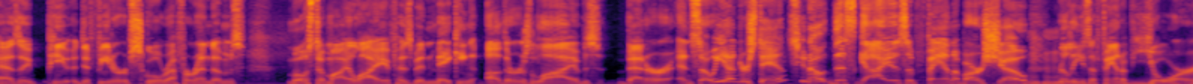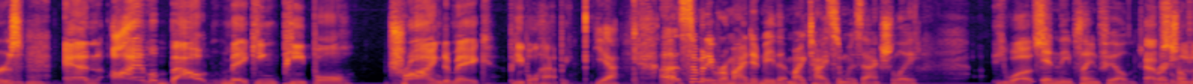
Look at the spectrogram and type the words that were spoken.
as a pe- defeater of school referendums. Most of my life has been making others' lives better. And so he understands, you know, this guy is a fan of our show. Mm-hmm. Really, he's a fan of yours. And I'm about making people, trying to make people happy. Yeah. Uh, somebody reminded me that Mike Tyson was actually He was. in the Plainfield Correctional Absolutely.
